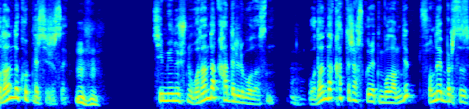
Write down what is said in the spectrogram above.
одан да көп нәрсе жасаймын мхм сен мен үшін одан да қадірлі боласың одан да қатты жақсы көретін боламын деп сондай бір сіз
